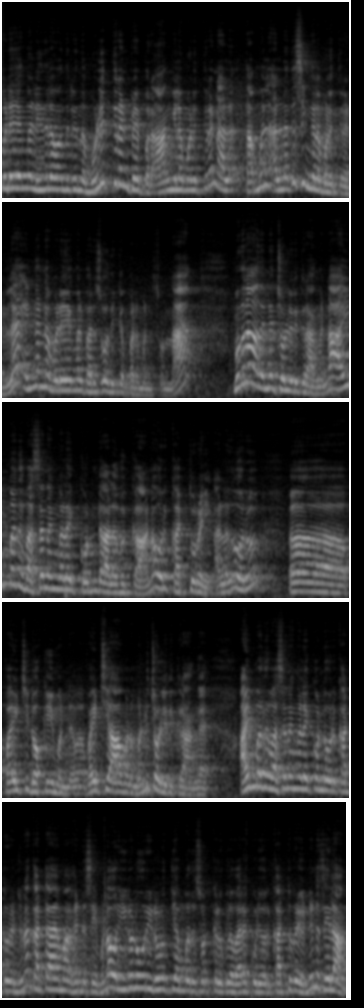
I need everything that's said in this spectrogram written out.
விடயங்கள் இதில் வந்துட்டு இந்த மொழித்திறன் பேப்பர் ஆங்கில மொழித்திறன் அல்ல தமிழ் அல்லது சிங்கள மொழித்திறனில் என்னென்ன விடயங்கள் பரிசோதிக்கப்படும்னு சொன்னால் முதலாவது என்ன சொல்லியிருக்கிறாங்கன்னா ஐம்பது வசனங்களை கொண்ட அளவுக்கான ஒரு கட்டுரை அல்லது ஒரு பயிற்சி டாக்குமெண்ட் பயிற்சி ஆவணம்னு சொல்லியிருக்கிறாங்க. ஐம்பது வசனங்களை கொண்ட ஒரு கட்டுரை சொன்னால் கட்டாயமாக என்ன செய்யணும்னா ஒரு இருநூறு இருநூத்தி ஐம்பது சொற்களுக்குள்ள வரக்கூடிய ஒரு கட்டுரை வந்து என்ன செய்யலாம்?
